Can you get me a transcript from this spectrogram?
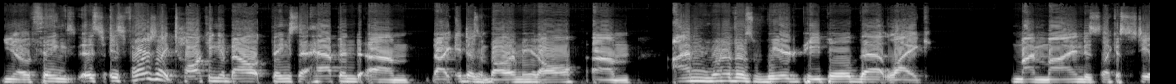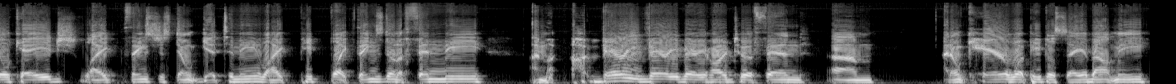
you know things as, as far as like talking about things that happened um like it doesn't bother me at all um i'm one of those weird people that like my mind is like a steel cage. Like things just don't get to me. Like people like things don't offend me. I'm very very very hard to offend. Um i don't care what people say about me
